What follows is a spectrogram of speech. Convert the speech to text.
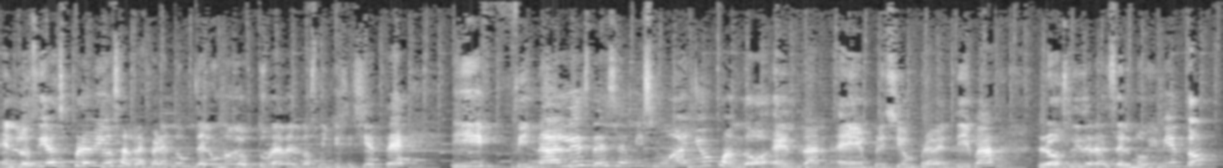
en los días previos al referéndum del 1 de octubre del 2017 y finales de ese mismo año cuando entran en prisión preventiva los líderes del movimiento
